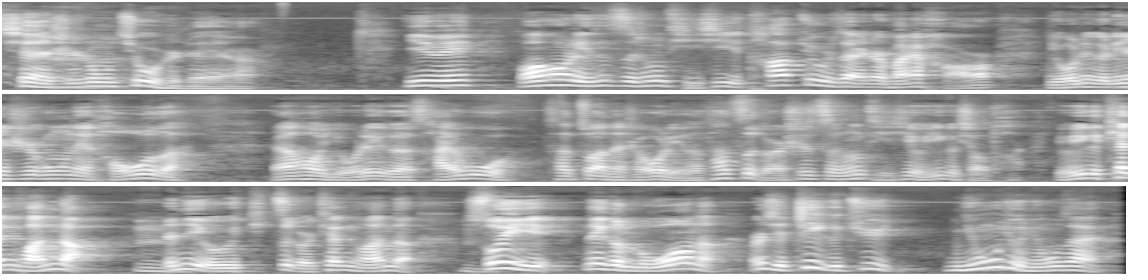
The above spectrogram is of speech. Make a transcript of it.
现实中就是这样，因为王双立他自成体系，他就是在这儿买好，有那个临时工那猴子，然后有这个财务，他攥在手里头，他自个儿是自成体系，有一个小团，有一个天团的，嗯人家有自个儿天团的，嗯。所以那个罗呢，而且这个剧牛就牛在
